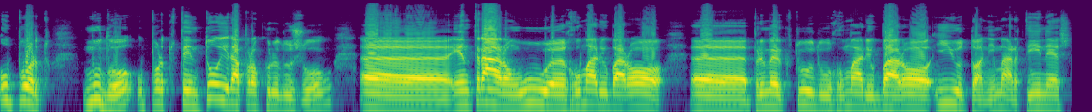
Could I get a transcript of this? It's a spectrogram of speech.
o Porto mudou. O Porto tentou ir à procura do jogo. Uh, entraram o uh, Romário Baró, uh, primeiro que tudo, o Romário Baró e o Tony Martínez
